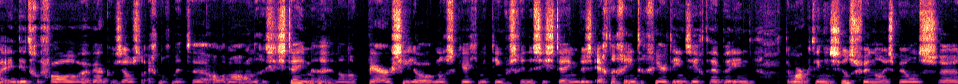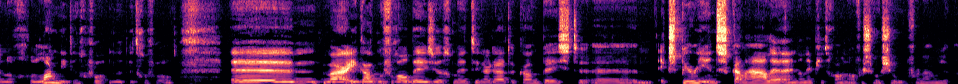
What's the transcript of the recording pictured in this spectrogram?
in dit geval werken we zelfs echt nog met allemaal andere systemen. En dan ook per silo ook nog eens een keertje met tien verschillende systemen. Dus echt een geïntegreerd inzicht hebben in de marketing en sales funnel is bij ons eh, nog lang niet een geval, het geval. Ehm, maar ik houd me vooral bezig met inderdaad account-based ehm, experience kanalen. En dan heb je het gewoon over social voornamelijk.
